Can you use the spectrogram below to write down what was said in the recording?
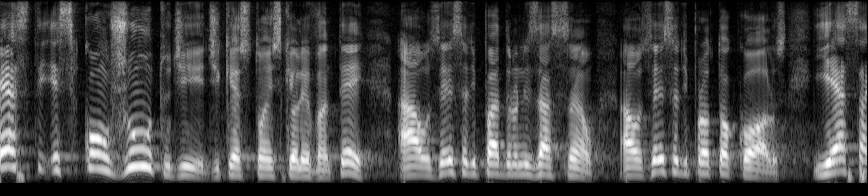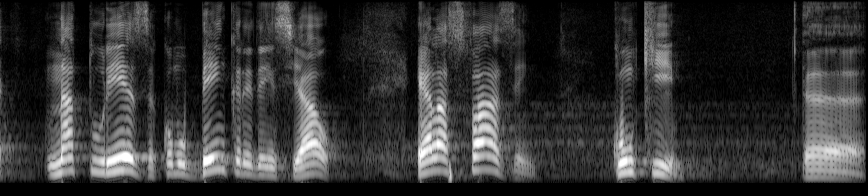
Este, esse conjunto de, de questões que eu levantei, a ausência de padronização, a ausência de protocolos e essa natureza como bem credencial, elas fazem com que é,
